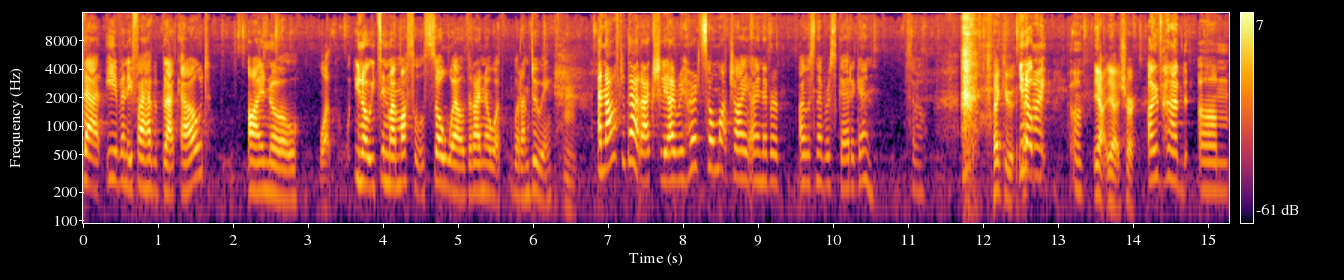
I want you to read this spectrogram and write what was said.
that even if I have a blackout, I know what, you know, it's in my muscles so well that I know what, what I'm doing. And after that, actually, I rehearsed so much, I, I never, I was never scared again. So, Thank you. you know, I, uh, yeah, yeah, sure. I've had um,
